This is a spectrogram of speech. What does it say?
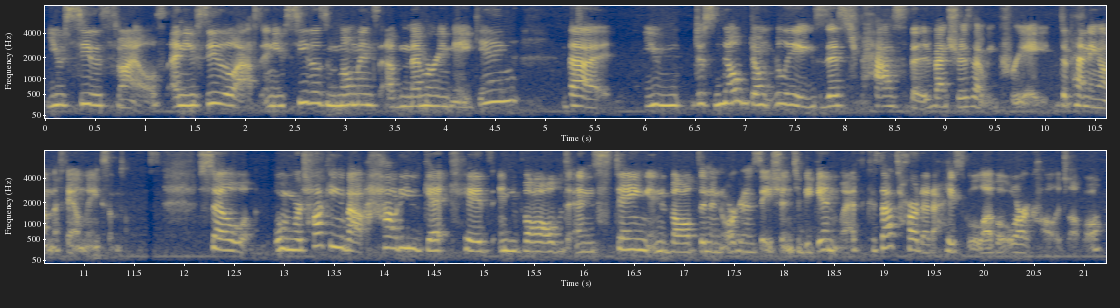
you see the smiles and you see the laughs and you see those moments of memory making that you just know don't really exist past the adventures that we create depending on the family sometimes so when we're talking about how do you get kids involved and staying involved in an organization to begin with, because that's hard at a high school level or a college level,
